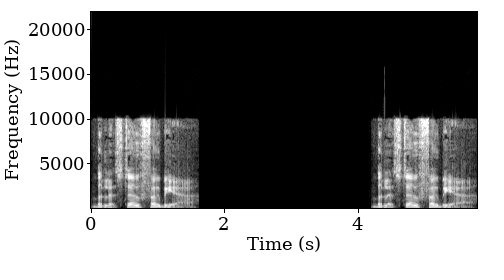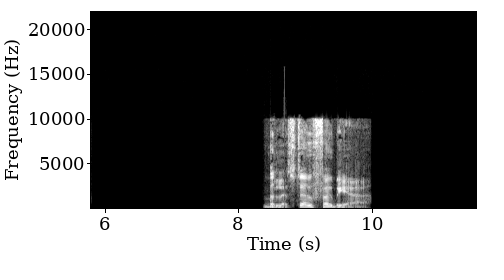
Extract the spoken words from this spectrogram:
Ballistophobia. Ballistophobia. Ballistophobia.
